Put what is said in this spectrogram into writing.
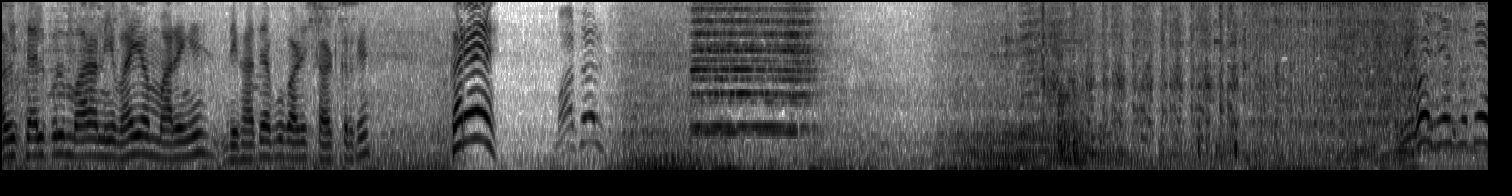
अभी सेल पुल मारा नहीं भाई हम मारेंगे। दिखाते हैं आपको गाड़ी स्टार्ट करके। करे! मार्शल! रेस बते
